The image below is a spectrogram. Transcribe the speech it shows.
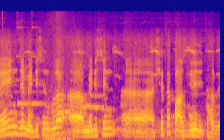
মেইন যে মেডিসিনগুলা মেডিসিন সেটা পাঁচ দিনে দিতে হবে।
